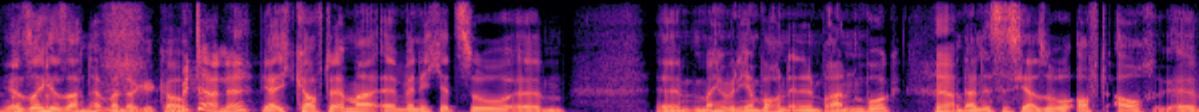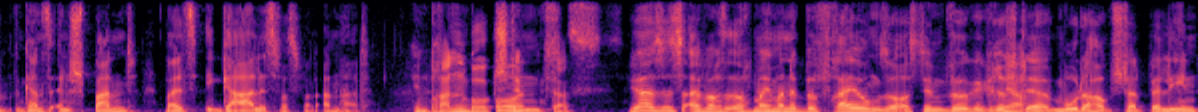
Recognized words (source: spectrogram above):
Ja, solche Sachen hat man da gekauft. Bitter, ne? Ja, ich kaufe da immer, äh, wenn ich jetzt so, ähm, äh, manchmal bin ich am Wochenende in Brandenburg Ja. und dann ist es ja so oft auch äh, ganz entspannt, weil es egal ist, was man anhat. In Brandenburg stimmt Und- das. Ja, es ist einfach auch manchmal eine Befreiung so aus dem Würgegriff Ja. der Modehauptstadt Berlin,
